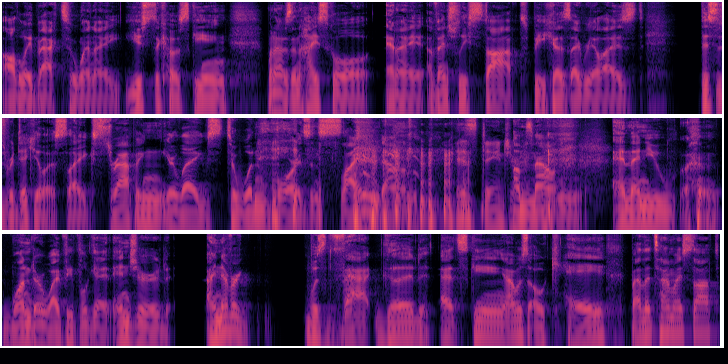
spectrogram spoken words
all the way back to when I used to go skiing when I was in high school. And I eventually stopped because I realized this is ridiculous. Like strapping your legs to wooden boards and sliding down It's a mountain. And then you wonder why people get injured. I never was that good at skiing. I was okay by the time I stopped.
